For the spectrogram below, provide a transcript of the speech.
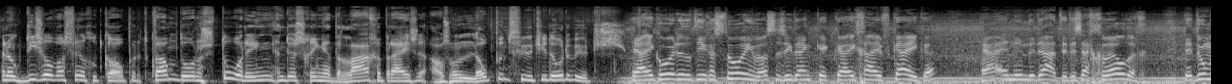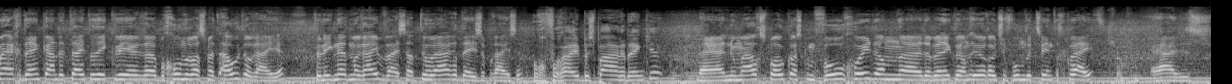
En ook diesel was veel goedkoper. Het kwam door een storing en dus gingen de lage prijzen als een lopend vuurtje door de buurt. Ja, ik hoorde dat hier een storing was, dus ik denk ik, eh, ik ga even kijken. Ja, en inderdaad, dit is echt geweldig. Dit doet me echt denken aan de tijd dat ik weer eh, begonnen was met autorijden. Toen ik net mijn rijbewijs had, toen waren deze prijzen. Hoeveel ga je besparen, denk je? Nou ja, normaal gesproken als ik hem volgooi, dan, uh, dan ben ik wel een eurotje of 120 kwijt. Ja, dus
